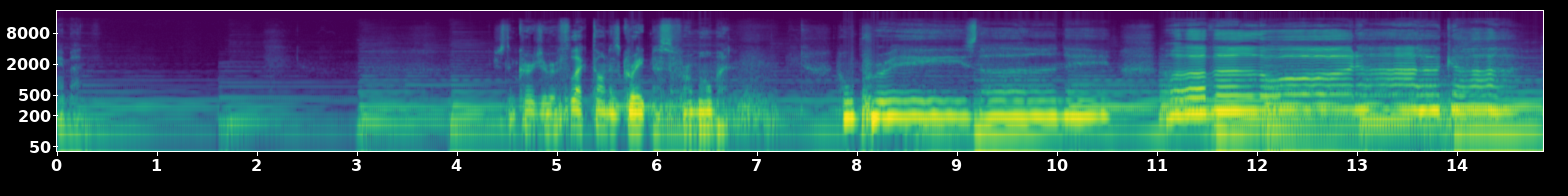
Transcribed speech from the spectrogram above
Amen. Just encourage you to reflect on his greatness for a moment. Oh, praise the name of the Lord our God.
